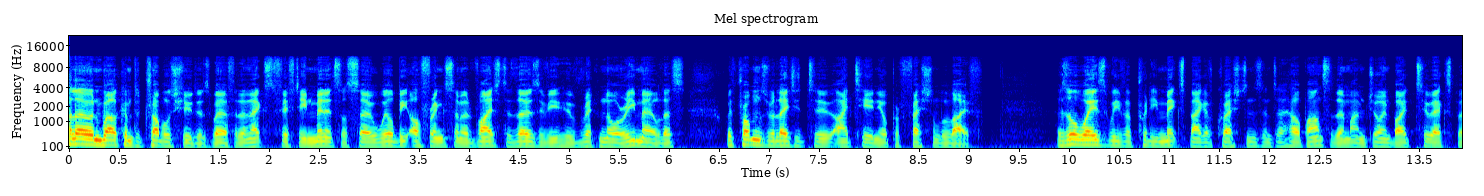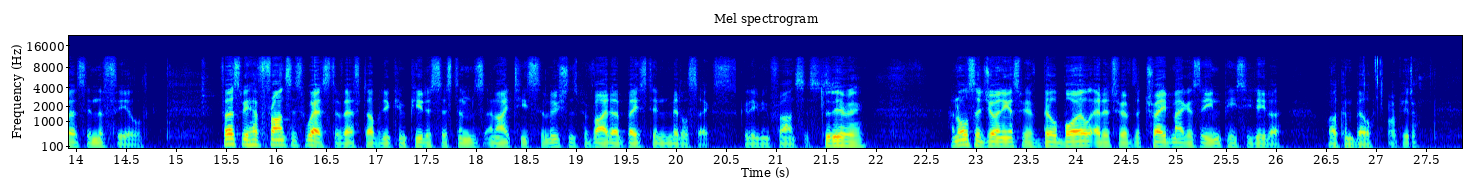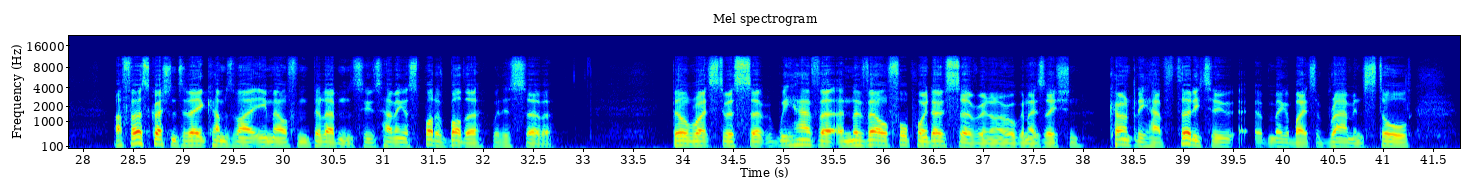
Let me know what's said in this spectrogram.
Hello and welcome to Troubleshooters, where for the next 15 minutes or so we'll be offering some advice to those of you who've written or emailed us with problems related to IT in your professional life. As always, we've a pretty mixed bag of questions and to help answer them I'm joined by two experts in the field. First we have Francis West of FW Computer Systems, an IT solutions provider based in Middlesex. Good evening, Francis. Good evening. And also joining us we have Bill Boyle, editor of the trade magazine PC Dealer. Welcome, Bill. Hi, Peter. Our first question today comes via email from Bill Evans, who's having a spot of bother with his server. Bill writes to us, uh, we have a, a Novell 4.0 server in our organization, currently have 32 uh, megabytes of RAM installed.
